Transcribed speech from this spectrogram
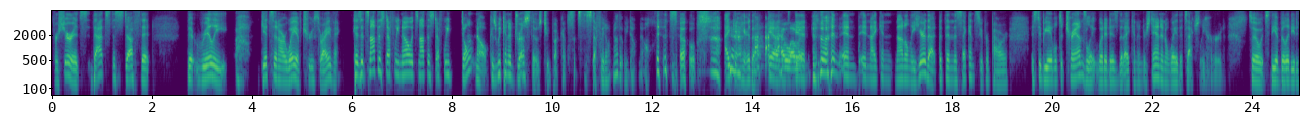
for sure it's that's the stuff that that really gets in our way of true thriving because it's not the stuff we know it's not the stuff we don't know because we can address those two buckets. It's the stuff we don't know that we don't know. So i can hear that. And, i love and, it. and, and and i can not only hear that but then the second superpower is to be able to translate what it is that i can understand in a way that's actually heard. So it's the ability to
